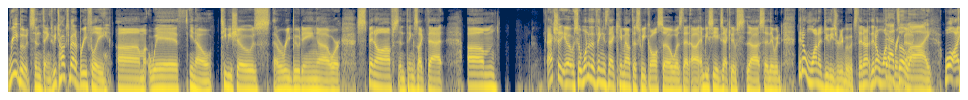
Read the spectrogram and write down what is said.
reboots and things. We talked about it briefly. Um, with you know TV shows that were rebooting uh, or spin-offs and things like that. Um. Actually, uh, so one of the things that came out this week also was that uh, NBC executives uh, said they would they don't want to do these reboots. They don't they don't want to That's bring a back. lie. Well, I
